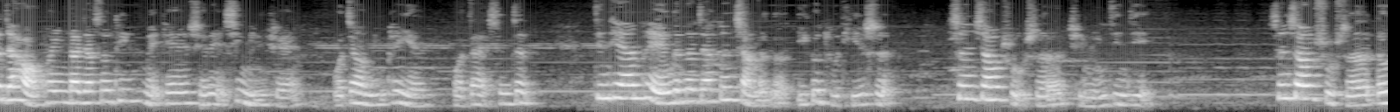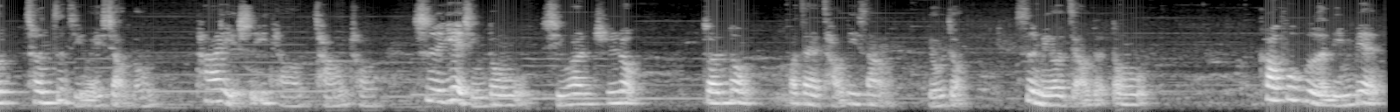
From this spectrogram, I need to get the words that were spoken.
大家好，欢迎大家收听每天学点姓名学。我叫林佩妍，我在深圳。今天佩妍跟大家分享的个一个主题是生肖属蛇取名禁忌。生肖属蛇都称自己为小龙，它也是一条长虫，是夜行动物，喜欢吃肉，钻洞或在草地上游走，是没有脚的动物，靠腹部的鳞片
